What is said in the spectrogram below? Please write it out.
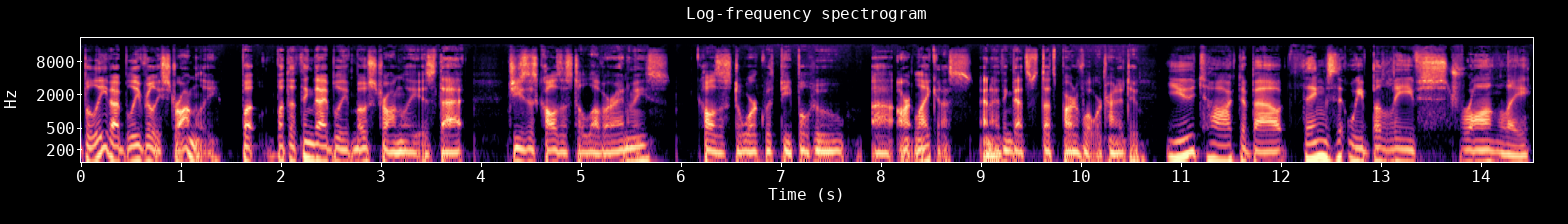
believe, I believe really strongly. But but the thing that I believe most strongly is that Jesus calls us to love our enemies, calls us to work with people who uh, aren't like us, and I think that's that's part of what we're trying to do. You talked about things that we believe strongly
